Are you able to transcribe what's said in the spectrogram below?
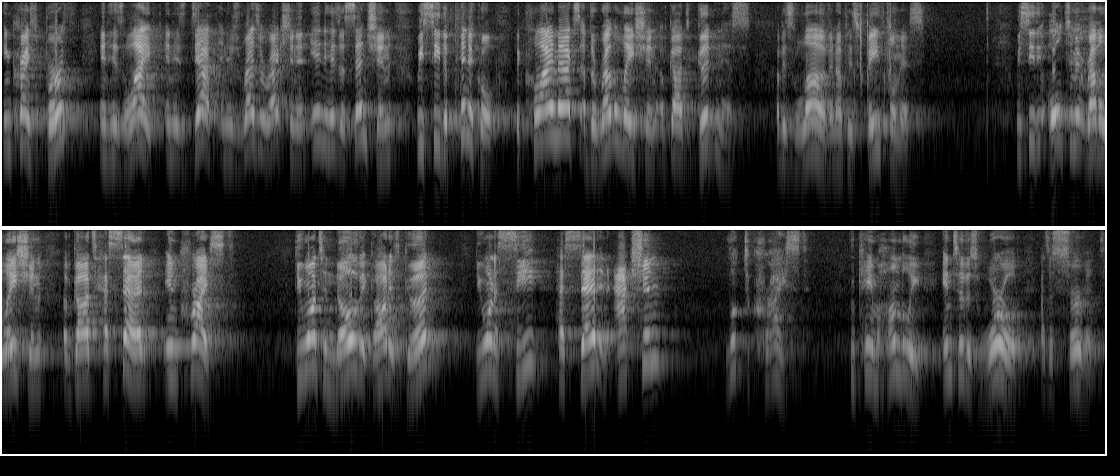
in Christ's birth, in his life, in his death, in his resurrection, and in his ascension? We see the pinnacle, the climax of the revelation of God's goodness, of his love, and of his faithfulness we see the ultimate revelation of God's Hesed in Christ. Do you want to know that God is good? Do you want to see Hesed in action? Look to Christ, who came humbly into this world as a servant,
